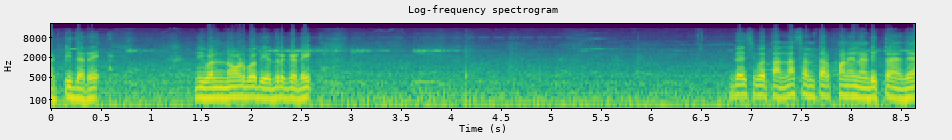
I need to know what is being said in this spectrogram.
ಕಟ್ಟಿದ್ದಾರೆ. ನೀವಲ್ಲಿ ನೋಡ್ಬೋದು ಎದುರುಗಡೆ. ಗೈಸ್ ಇವತ್ತು ಅನ್ನ ಸಂತರ್ಪಣೆ ನಡೀತಾ ಇದೆ.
